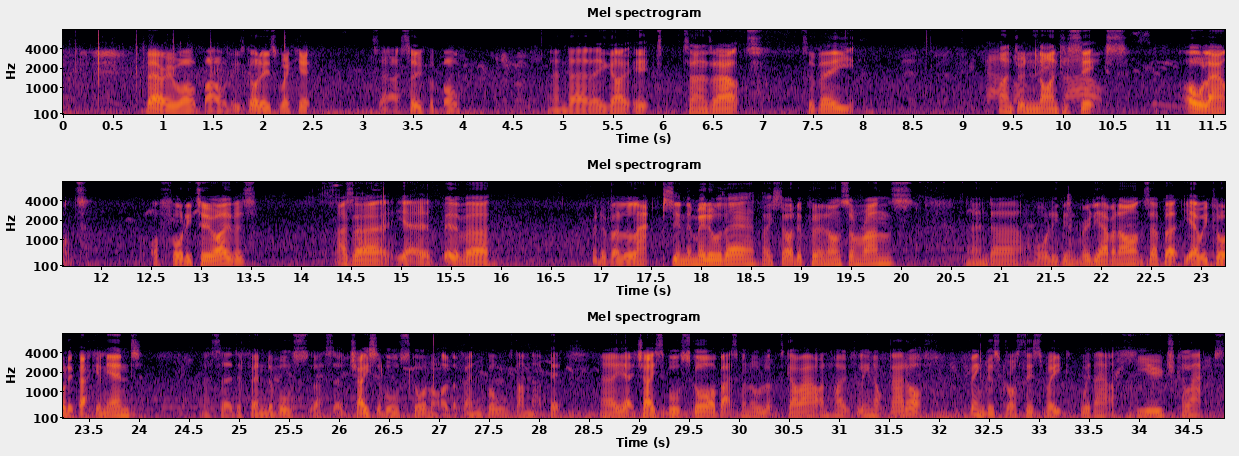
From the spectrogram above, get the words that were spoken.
Very well bowled. He's got his wicket. It's a super ball. And uh, there you go. It turns out to be 196 all out of 42 overs. As a yeah, a bit of a bit of a lapse in the middle there. They started putting on some runs, and uh, Horley didn't really have an answer. But yeah, we clawed it back in the end. That's a defendable, that's a chaseable score, not a defendable. We've done that bit. Uh, yeah, chaseable score. Batsman will look to go out and hopefully knock that off. Fingers crossed this week without a huge collapse.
